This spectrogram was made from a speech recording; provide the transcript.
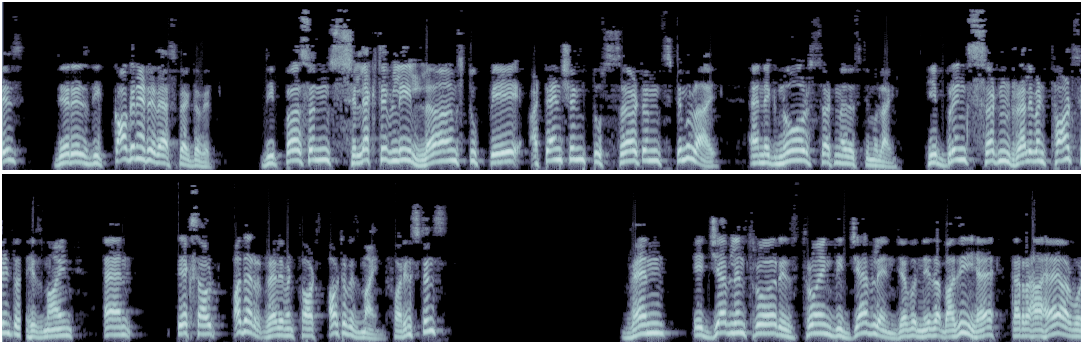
is there is the cognitive aspect of it the person selectively learns to pay attention to certain stimuli and ignore certain other stimuli he brings certain relevant thoughts in his mind and takes out other relevant thought out of his mind for instance when a javelin thrower is throwing the javelin جب وہ نیزابازی ہے کر رہا ہے اور وہ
